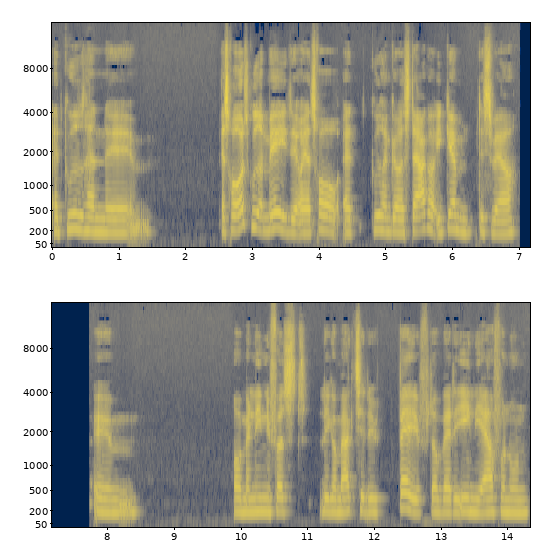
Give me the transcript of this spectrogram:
at Gud han... Øh, jeg tror også, Gud er med i det, og jeg tror, at Gud han gør os stærkere igennem det svære. Øhm, og man egentlig først lægger mærke til det bagefter, hvad det egentlig er for nogle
